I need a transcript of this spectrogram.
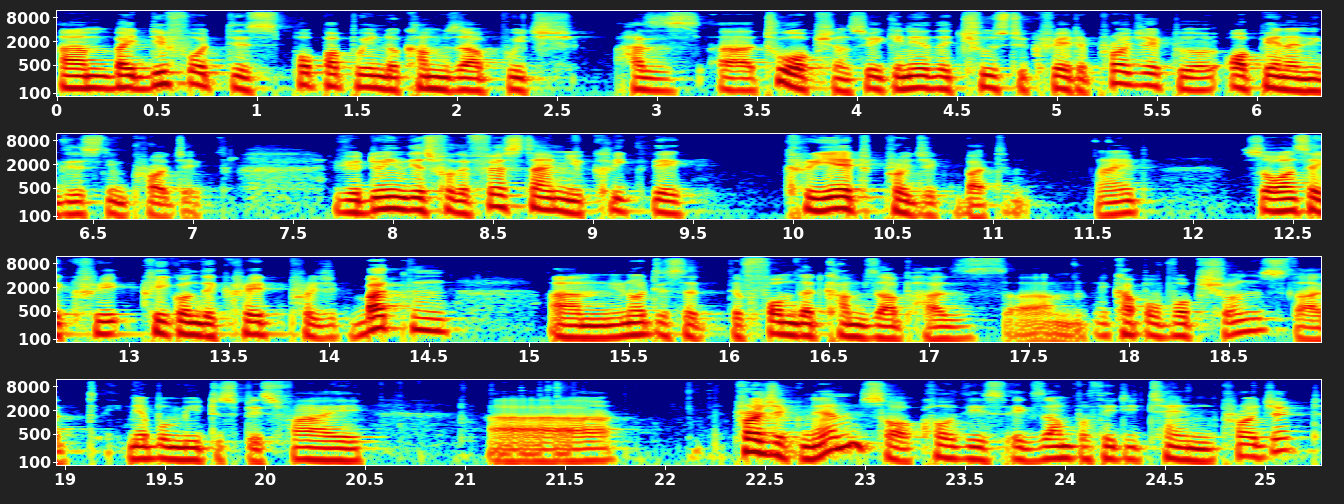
Um, by default, this pop-up window comes up, which has uh, two options. So you can either choose to create a project or open an existing project. If you're doing this for the first time, you click the create project button, right? So once I click on the create project button, um, you notice that the form that comes up has um, a couple of options that enable me to specify uh, project name. So I'll call this example 3010 project.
